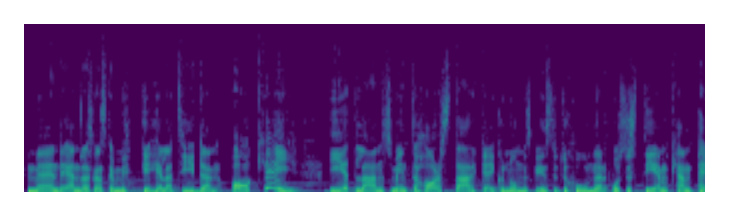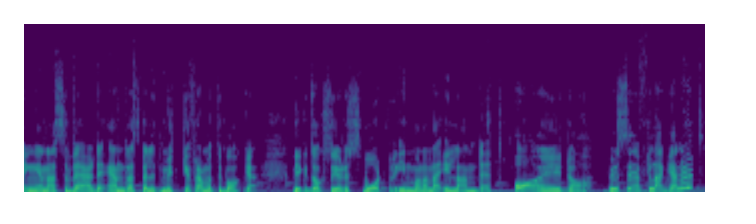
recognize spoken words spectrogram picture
Men det ändras ganska mycket hela tiden. Okej! Okay. I ett land som inte har starka ekonomiska institutioner och system kan pengarnas värde ändras väldigt mycket fram och tillbaka, vilket också gör det svårt för invånarna i landet. Oj då! Hur ser flaggan ut?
